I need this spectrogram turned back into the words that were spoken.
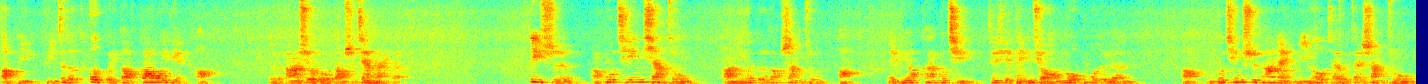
啊，比比这个恶鬼道高一点啊。有个阿修罗道是这样来的。第十啊，不轻下足啊，你会得到上足啊。你不要看不起这些贫穷落魄的人，啊，你不轻视他呢，你以后才会在上足，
